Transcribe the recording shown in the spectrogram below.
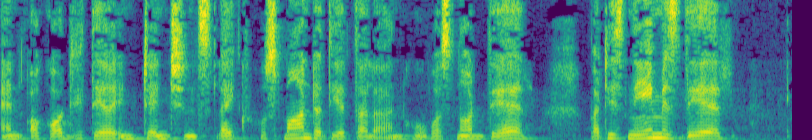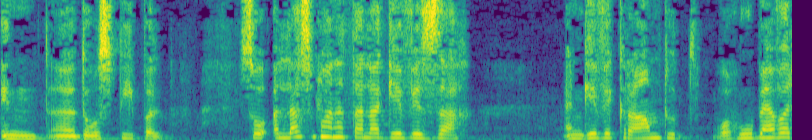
and according to their intentions like Usman رتی was not there but his name is there in this people so اللہ عبان تعالی gave us and gave a کرام to whomever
